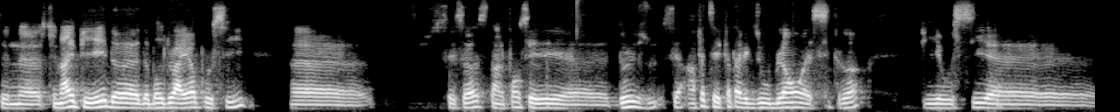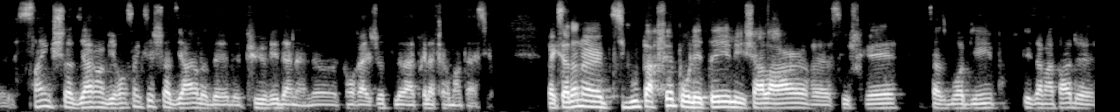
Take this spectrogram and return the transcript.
C'est une, une, IPA de, de Bull Dry Up aussi. C'est ça. Dans le fond, c'est euh, deux. En fait, c'est fait avec du houblon euh, Citra, puis aussi euh, cinq chaudières environ, cinq, six chaudières de, purée d'ananas qu'on rajoute après la fermentation. Fait que ça donne un petit goût parfait pour l'été, les chaleurs, c'est frais, ça se boit bien. Pour tous les amateurs de.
